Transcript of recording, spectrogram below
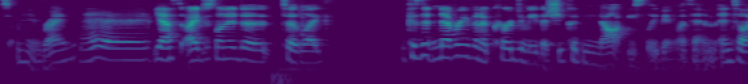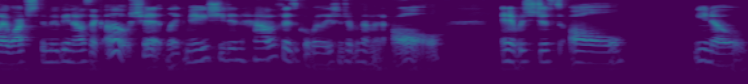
so I mean, right? Hey. Yes, I just wanted to to like because it never even occurred to me that she could not be sleeping with him until I watched the movie and I was like, oh shit, like maybe she didn't have a physical relationship with him at all, and it was just all, you know,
